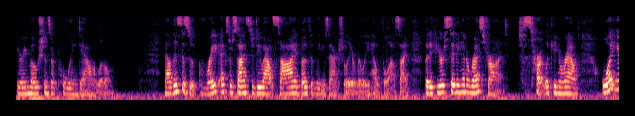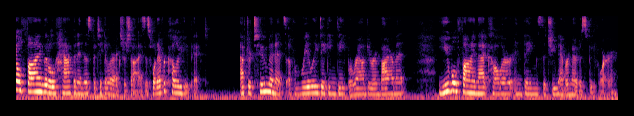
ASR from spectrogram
Your emotions are pulling down a little. Now this is a great exercise to do outside. Both of these actually are really helpful outside. But if you're sitting in a restaurant, just start looking around. What you'll find that'll happen in this particular exercise is whatever color you picked. After two minutes of really digging deep around your environment, you will find that color in things that you never noticed before.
